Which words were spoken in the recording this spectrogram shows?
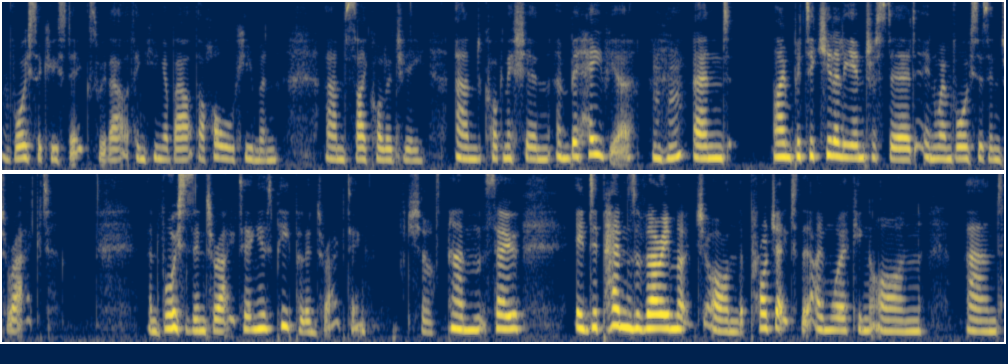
voice acoustics without thinking about the whole human and psychology and cognition and behavior. Mm-hmm. And I'm particularly interested in when voices interact. And voices interacting is people interacting. Sure. Um, so it depends very much on the project that I'm working on and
